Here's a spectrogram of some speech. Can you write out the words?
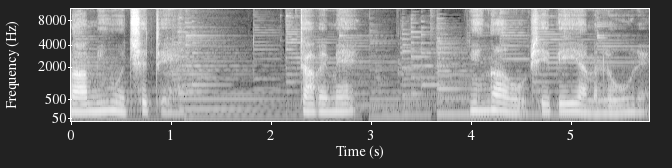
ငါမင်းကိုချစ်တယ်ဒါပေမဲ့ မင်းငါ့ကိုအဖြေပေးရမလို့တဲ့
